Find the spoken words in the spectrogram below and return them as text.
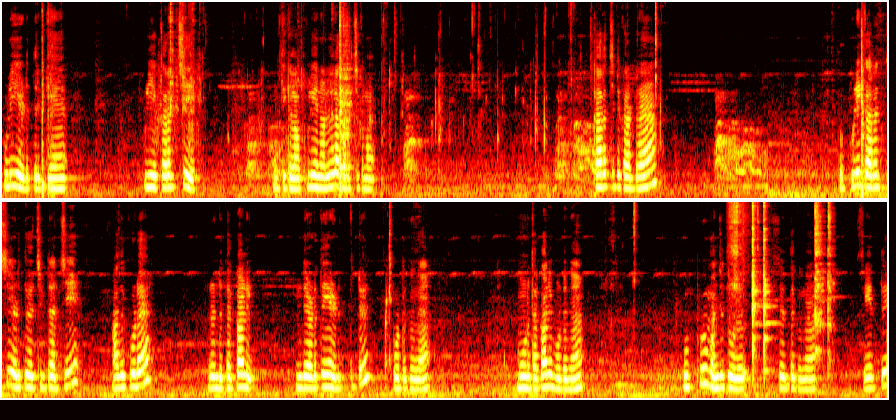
புளி எடுத்திருக்கேன். புளியை கரைச்சி ஊற்றிக்கலாம் புளியை நல்லா கரைச்சிக்கணும். கரைச்சிட்டு காட்டுறேன். இப்போ புளி கரைச்சி எடுத்து வச்சுக்கிட்டாச்சு. அது கூட ரெண்டு தக்காளி. இந்த இடத்தையும் எடுத்துகிட்டு போட்டுக்கோங்க. மூணு தக்காளி போட்டுங்க. உப்பு மஞ்சத்தூள் சேர்த்துக்குங்க. சேர்த்து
